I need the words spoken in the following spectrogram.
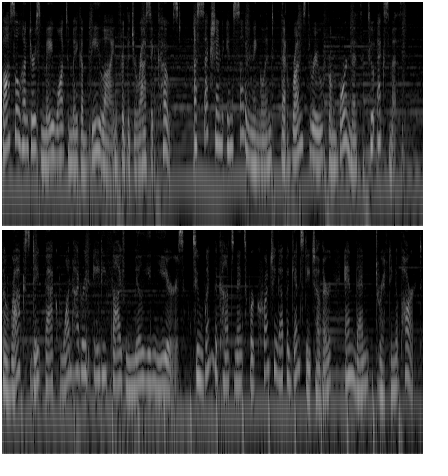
Fossil hunters may want to make a beeline for the Jurassic Coast, a section in southern England that runs through from Bournemouth to Exmouth. The rocks date back 185 million years to when the continents were crunching up against each other and then drifting apart.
